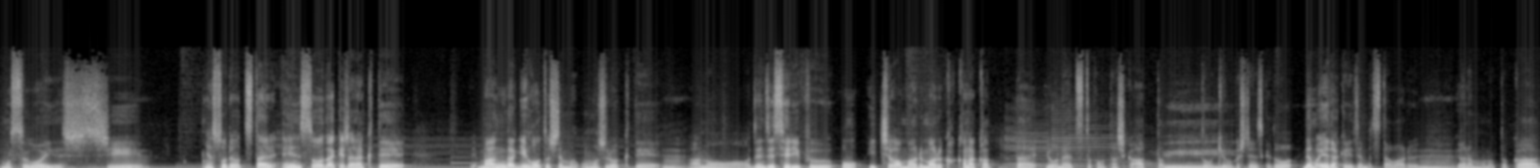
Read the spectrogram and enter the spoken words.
もすごいですし、うん。いやそれを伝える演奏だけじゃなくて漫画技法としても面白くて、うん。あの全然セリフを1話丸々書かなかったようなやつとかも確かあったとえ。ー記憶してるんですけど、でも絵だけで全部伝わるうん。ようなものとか、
